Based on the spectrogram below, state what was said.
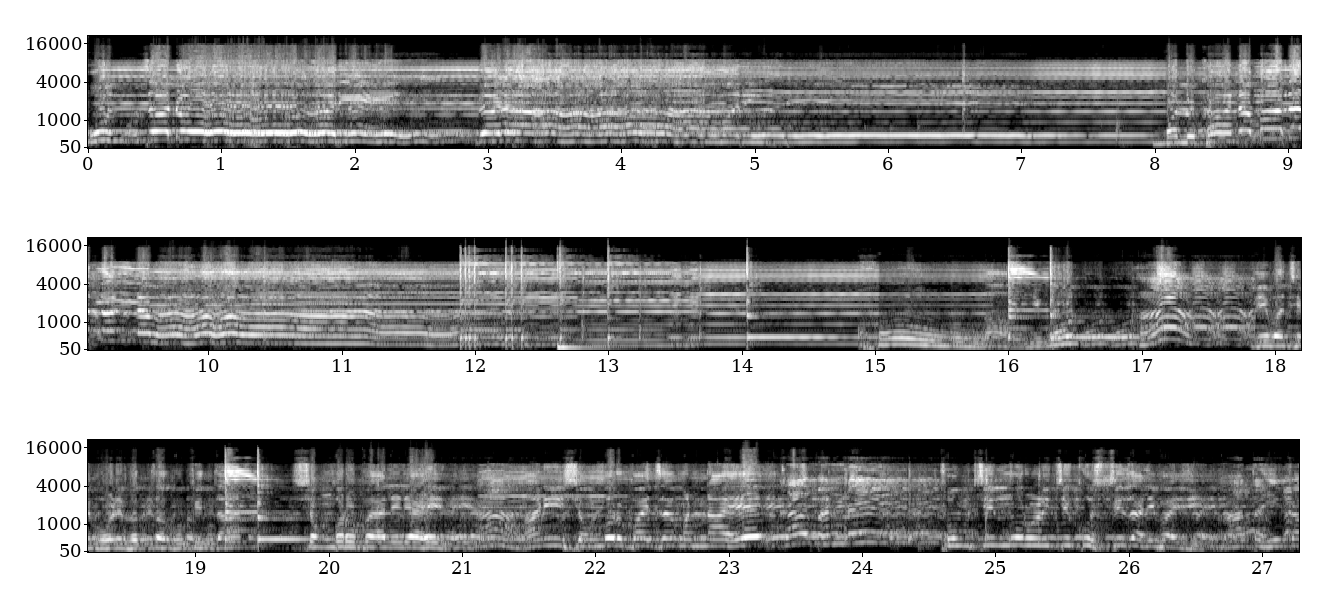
उंच डोरी गडावरी मलुखान मानदंडवा हो. निघून देवाचे भोळे भक्त गोपीदान शंभर रुपये आलेले आहेत. हा. आणि शंभर रुपयाचं म्हणणं आहे काय म्हणणे? तुमची मुरळीची कुस्ती झाली पाहिजे. आता ही का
